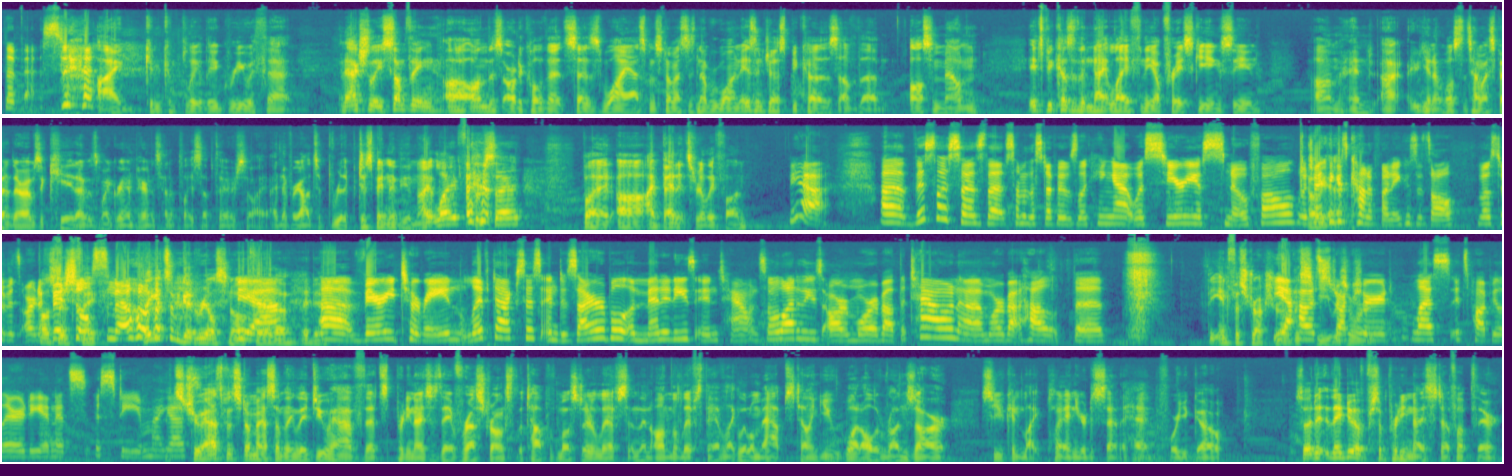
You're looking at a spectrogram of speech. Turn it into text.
the best. I can completely agree with that. And actually, something uh, on this article that says why Aspen Snowmass is number one isn't just because of the awesome mountain. It's because of the nightlife and the après skiing scene. Um, and I, you know, most of the time I spent there, I was a kid. I was my grandparents had a place up there, so I, I never got to really participate in the nightlife per se. But uh, I bet it's really fun. Yeah. Uh, this list says that some of the stuff it was looking at was serious snowfall, which Oh, I think is kind of funny because it's all most of it's Most of it's artificial snow. They get some good real snow up yeah. there, though. They do. Uh, varied terrain, lift access, and desirable amenities in town. So a lot of these are more about the town, uh, more about how the the infrastructure yeah, of the how ski it's resort. structured, less its popularity and its esteem, I guess. It's true. Aspen Snowmass, something they do have that's pretty nice is they have restaurants at the top of most of their lifts, and then on the lifts they have like little maps telling you what all the runs are, so you can like plan your descent ahead before you go. So they do have some pretty nice stuff up there.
